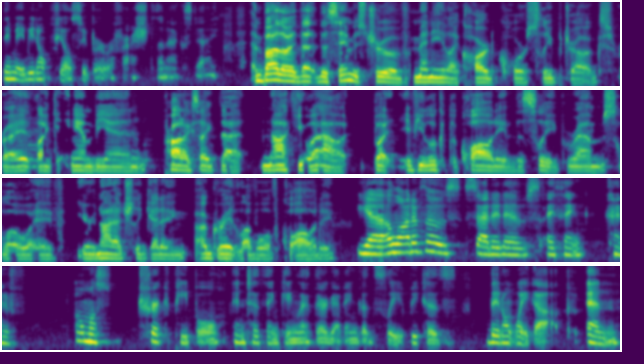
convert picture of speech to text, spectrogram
they maybe don't feel super refreshed the next day. And by the way, that the same is true of many like hardcore sleep drugs, right? Like Ambien, products like that knock you out but if you look at the quality of the sleep, REM, slow wave, you're not actually getting a great level of quality. Yeah, a lot of those sedatives, I think, kind of almost trick people into thinking that they're getting good sleep because they don't wake up. And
